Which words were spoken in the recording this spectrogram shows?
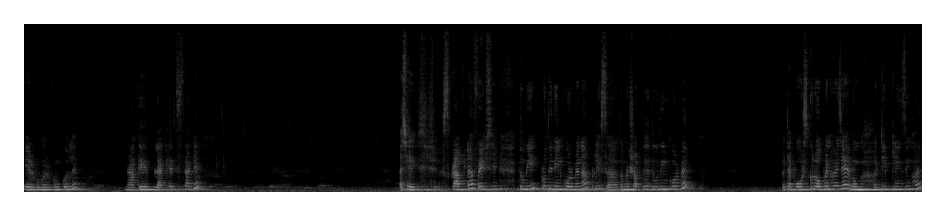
এরকম এরকম করলে, নাকে ব্ল্যাক হেডস থাকে আচ্ছা স্ক্রাবটা ফেসে তুমি প্রতিদিন করবে না প্লিজ তোমরা সপ্তাহে দুদিন করবে। এটা পোর্সগুলো ওপেন হয়ে যায় এবং ডিপ ক্লিনজিং হয়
